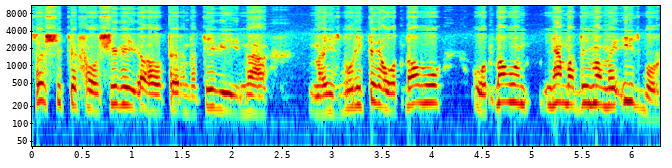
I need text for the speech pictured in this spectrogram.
същите фалшиви альтернативи на, на изборите, отново, отново няма да имаме избор.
